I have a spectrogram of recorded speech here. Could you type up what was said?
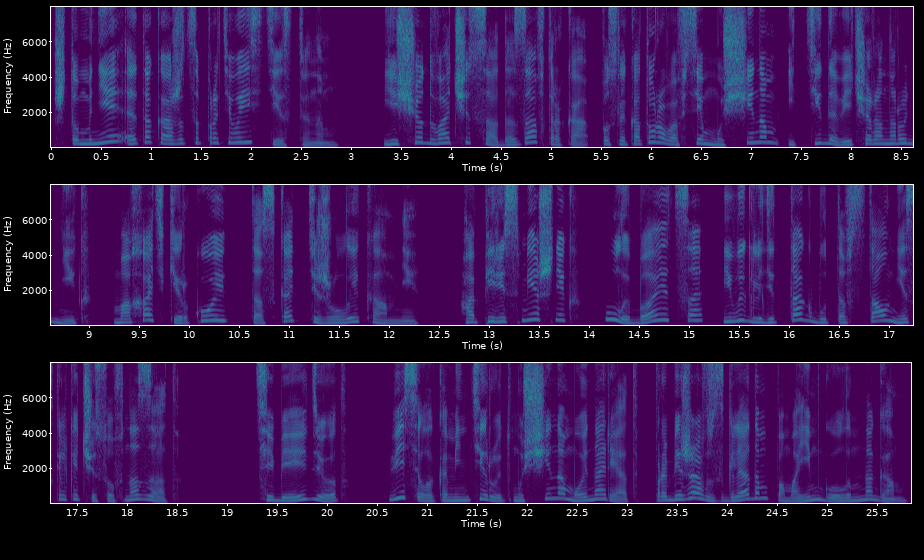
что мне это кажется противоестественным. Еще два часа до завтрака, после которого всем мужчинам идти до вечера на рудник, махать киркой, таскать тяжелые камни. А пересмешник улыбается и выглядит так, будто встал несколько часов назад. «Тебе идет», – весело комментирует мужчина мой наряд, пробежав взглядом по моим голым ногам.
